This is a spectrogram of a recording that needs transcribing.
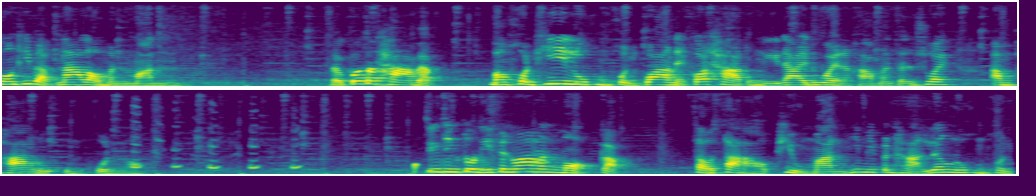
ช่วงที่แบบหน้าเรามันๆ แล้วก็จะทาแบบบางคนที่รูขุมขนกว้างเนี่ยก็ทาตรงนี้ได้ด้วยนะคะ มันจะช่วยอำพรางรูขุมขนเนาะจริง ๆ ตัวนี้เป็นว่ามันเหมาะกับสาวๆ ผิวมันที่มีปัญหาเรื่องรูขุมขน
